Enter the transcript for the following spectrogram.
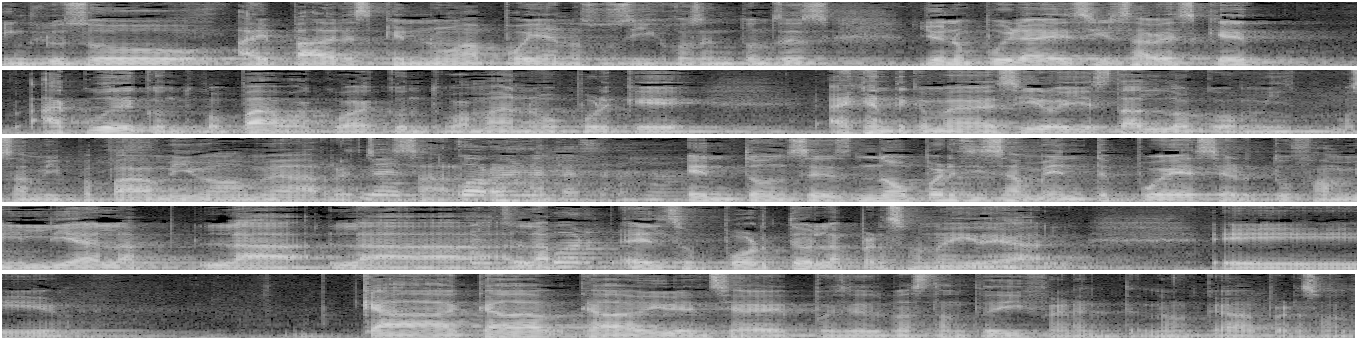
incluso hay padres que no apoyan a sus hijos, entonces yo no pudiera decir, ¿sabes qué? Acude con tu papá o acude con tu mamá, ¿no? Porque hay gente que me va a decir, oye, estás loco, mi, o sea, mi papá o mi mamá me va a rechazar. Me corre en la casa. Entonces, no precisamente puede ser tu familia la, la, la, el, soporte. el, soporte. o la persona ideal. Eh, cada, cada, cada vivencia pues es bastante diferente, ¿no? Cada persona.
